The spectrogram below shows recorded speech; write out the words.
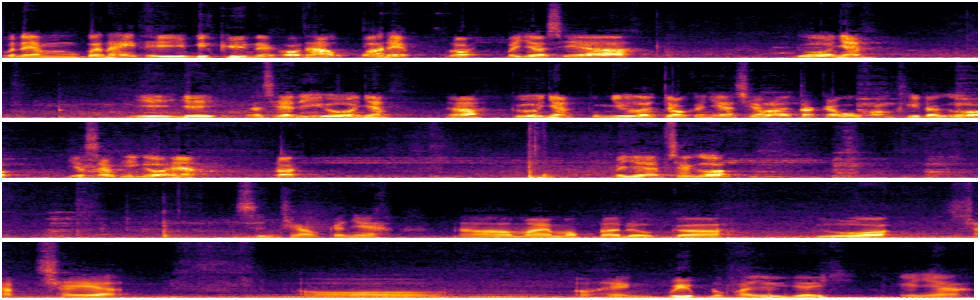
Bên em bữa này thì biết riêng này khỏi tháo quá đẹp. Rồi bây giờ sẽ rửa nhanh. Gì gì? Là sẽ đi rửa nhanh. Ha rửa nhanh cũng như là cho cả nhà xem lại tất cả bộ phận khi đã rửa và sau khi rửa ha. Rồi bây giờ em sẽ rửa xin chào cả nhà. Đó máy móc đã được uh, rửa sạch sẽ. Đó nó hàng vip nó phải như vậy cả nhà.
